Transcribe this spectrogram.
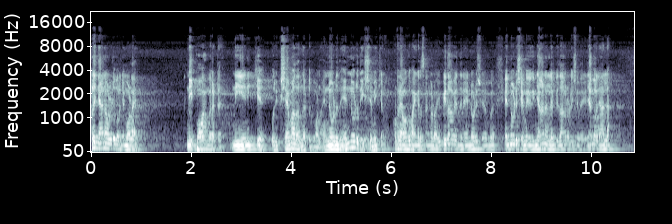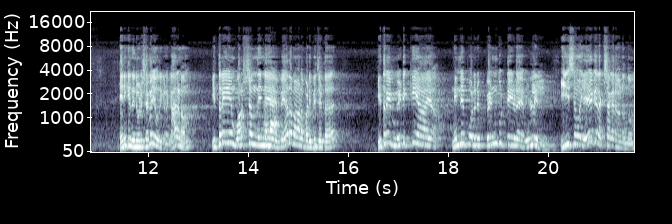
അത് ഞാൻ അവളോട് പറഞ്ഞു മോളെ നീ പോകാൻ വരട്ടെ. നീ എനിക്ക് ഒരു ക്ഷമ തന്നിട്ട് പോകണം എന്നോട് എന്നോട് നീ ക്ഷമിക്കണം. ഉടനെ അവൾക്ക് ഭയങ്കര സങ്കടമായി. പിതാവ് എന്തിനാ എന്നോട് ക്ഷമ എന്നോട് ക്ഷമ ഞാനല്ല പിതാവിനോട് ക്ഷമ ഞാൻ പറഞ്ഞു അല്ല എനിക്ക് നിന്നോട് ക്ഷമ ചോദിക്കണം. കാരണം ഇത്രയും വർഷം നിന്നെ വേദപാഠം പഠിപ്പിച്ചിട്ട് ഇത്രയും മിടുക്കിയായ നിന്നെ പോലൊരു പെൺകുട്ടിയുടെ ഉള്ളിൽ ഈശോ ഏക ഏകരക്ഷകനാണെന്നും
